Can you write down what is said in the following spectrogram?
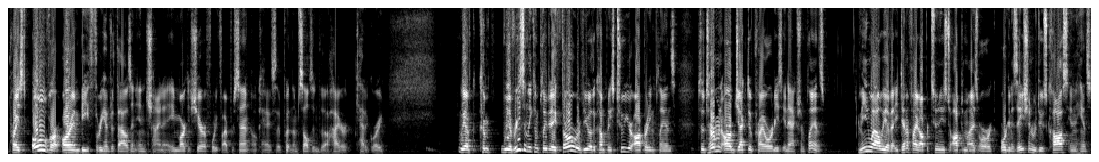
priced over RMB 300,000 in China, a market share of 45%. Okay, so they're putting themselves into the higher category. We have we have recently completed a thorough review of the company's two-year operating plans to determine our objective priorities in action plans. Meanwhile, we have identified opportunities to optimize our organization, reduce costs, and enhance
